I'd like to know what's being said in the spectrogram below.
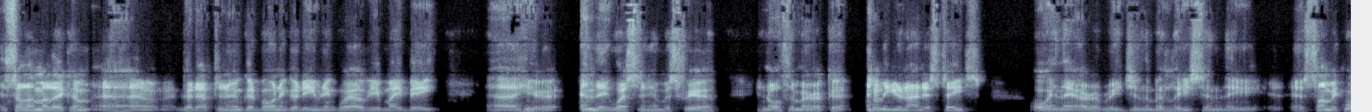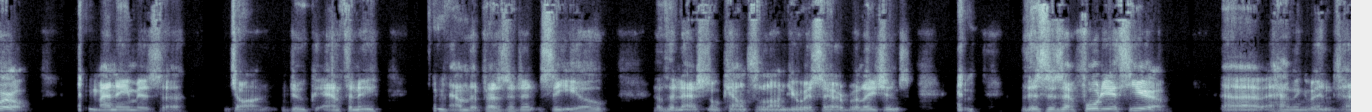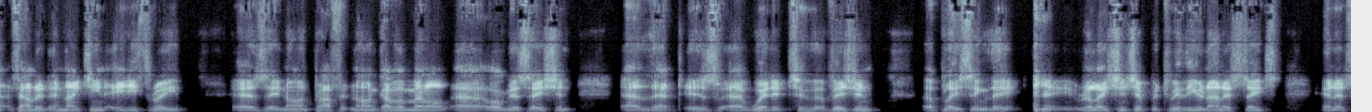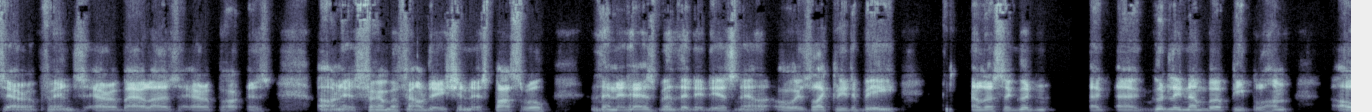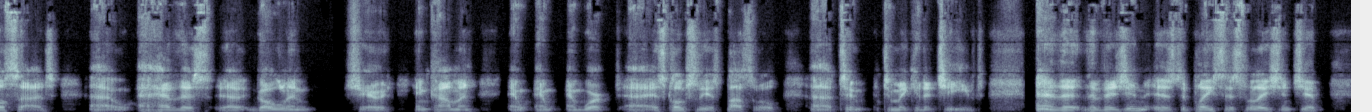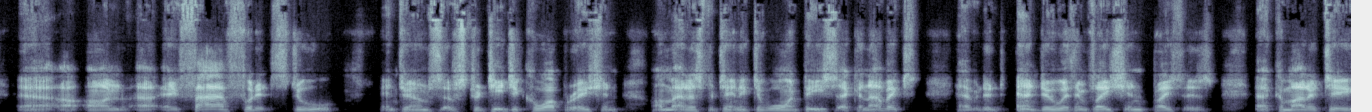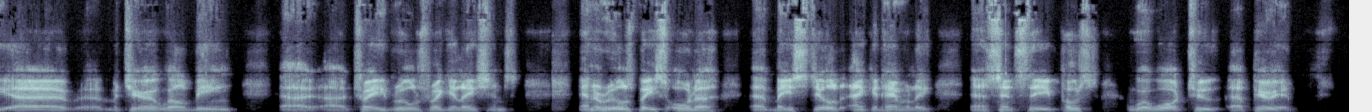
Assalamu alaikum. Uh, good afternoon, good morning, good evening, wherever you may be uh, here in the Western Hemisphere, in North America, in the United States, or in the Arab region, the Middle East, and the Islamic world. My name is uh, John Duke Anthony. I'm the president, CEO of the National Council on U.S. Arab Relations. This is our 40th year, uh, having been founded in 1983 as a nonprofit, non-governmental uh, organization uh, that is uh, wedded to a vision of placing the relationship between the United States and its Arab friends, Arab allies, Arab partners on as firm a foundation as possible than it has been, than it is now, or is likely to be, unless a good, a, a goodly number of people on all sides uh, have this uh, goal and share it in common and, and, and worked uh, as closely as possible uh, to, to make it achieved. And the, the vision is to place this relationship uh, on uh, a five footed stool in terms of strategic cooperation on matters pertaining to war and peace, economics, having to do with inflation, prices, uh, commodity, uh, material well being, trade rules, regulations, and a rules based order uh, base still anchored heavily uh, since the post World War II uh, period.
